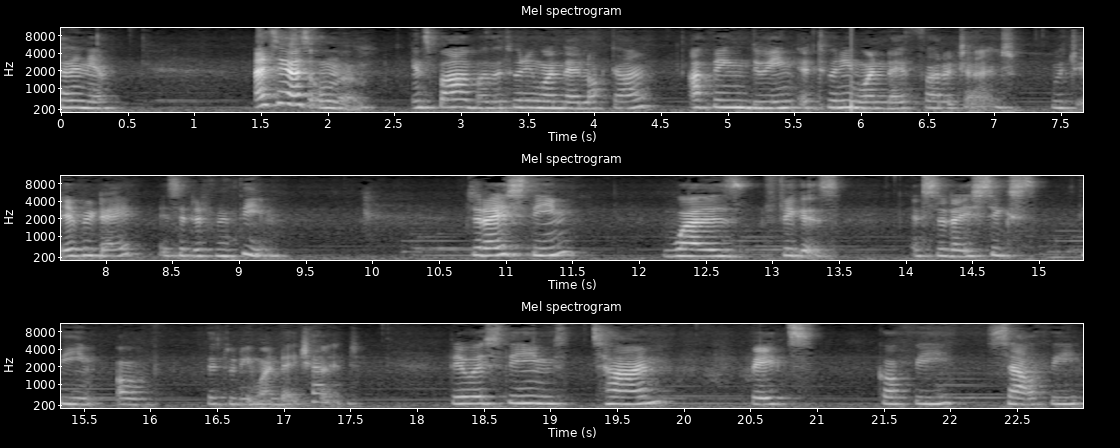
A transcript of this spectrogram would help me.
Shannon As you guys all know, inspired by the 21 day lockdown, I've been doing a 21 day photo challenge, which every day is a different theme. Today's theme was figures. It's today's sixth theme of the 21 day challenge. There was themes time, pets, coffee, selfie,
